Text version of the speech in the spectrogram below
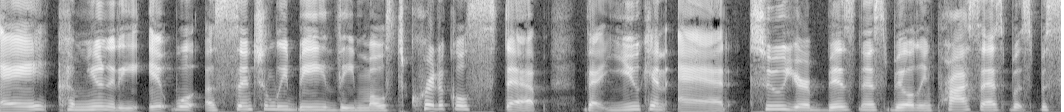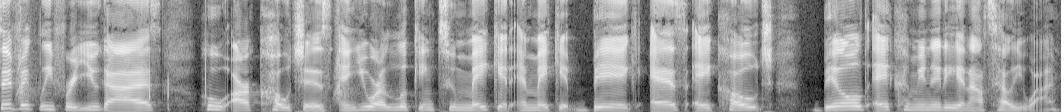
a community. It will essentially be the most critical step that you can add to your business building process, but specifically for you guys who are coaches and you are looking to make it and make it big as a coach, build a community, and I'll tell you why.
